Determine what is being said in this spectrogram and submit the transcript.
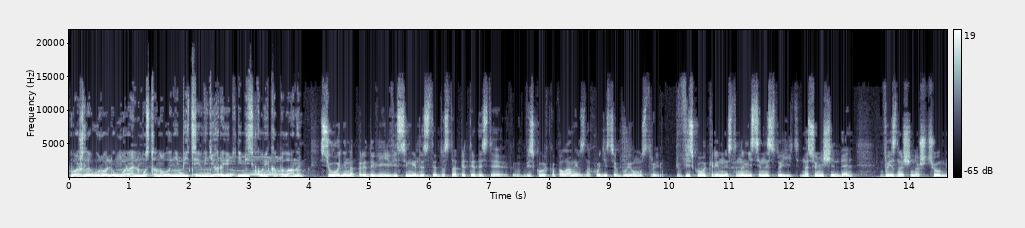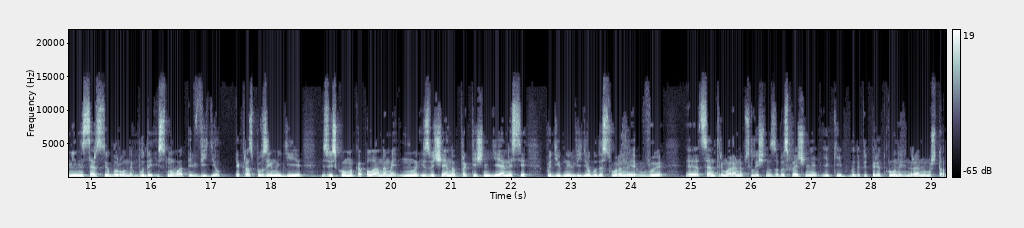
Важливу роль у моральному становленні бійців відіграють і військові капелани. Сьогодні на передовій від 70 до 150 військових капеланів знаходяться в бойовому строю. Військове керівництво на місці не стоїть. На сьогоднішній день визначено, що в Міністерстві оборони буде існувати відділ якраз по взаємодії з військовими капеланами. Ну і звичайно, в практичній діяльності подібний відділ буде створений в е, центрі морально-психологічного забезпечення, який буде підпорядкований Генеральному штабу.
